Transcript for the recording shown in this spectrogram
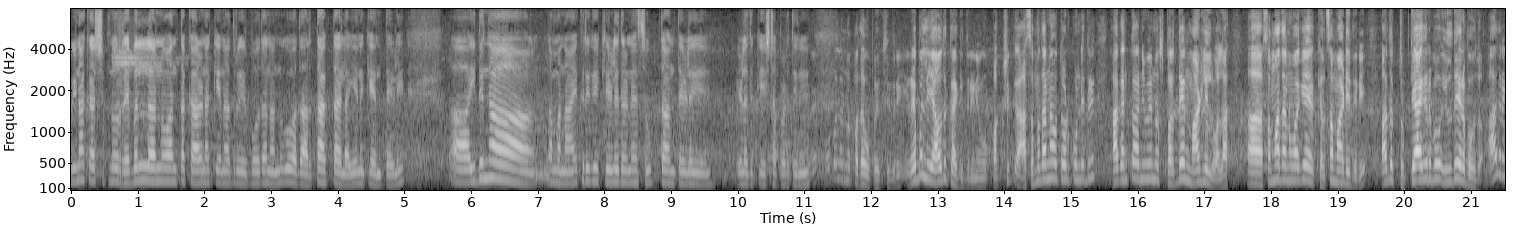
ವೀಣಾ ಕಾಶ್ಯಪ್ನವ್ರು ರೆಬಲ್ ಅನ್ನುವಂಥ ಕಾರಣಕ್ಕೆ ಏನಾದರೂ ಇರ್ಬೋದಾ? ನನಗೂ ಅದು ಅರ್ಥ ಆಗ್ತಾ ಇಲ್ಲ. ಏನಕ್ಕೆ ಅಂತೇಳಿ. ಇದನ್ನು ನಮ್ಮ ನಾಯಕರಿಗೆ ಕೇಳಿದ್ರೇ ಸೂಕ್ತ ಅಂತೇಳಿ ಹೇಳೋದಕ್ಕೆ ಇಷ್ಟಪಡ್ತೀನಿ. ರೆಬಲ್ ಅನ್ನೋ ಪದ ಉಪಯೋಗಿಸಿದ್ರಿ. ರೆಬಲ್ ಯಾವುದಕ್ಕಾಗಿದ್ರಿ ನೀವು? ಪಕ್ಷಕ್ಕೆ ಅಸಮಾಧಾನ ತೋಡ್ಕೊಂಡಿದ್ರಿ? ಹಾಗಂತ ನೀವೇನು ಸ್ಪರ್ಧೆಯನ್ನು ಮಾಡಲಿಲ್ವಲ್ಲ? ಸಮಾಧಾನವಾಗಿ ಕೆಲಸ ಮಾಡಿದಿರಿ ಅದು ತೃಪ್ತಿ ಆಗಿರ್ಬೋದು ಇಲ್ಲದೇ ಇರಬಹುದು. ಆದರೆ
